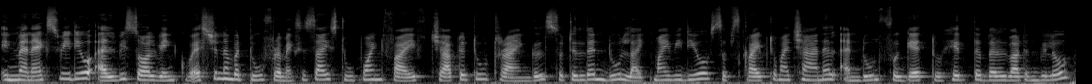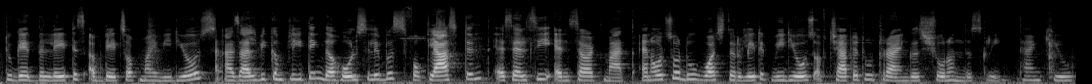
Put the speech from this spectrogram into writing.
in my next video, I'll be solving question number 2 from exercise 2.5 chapter 2 triangles. So till then do like my video, subscribe to my channel and don't forget to hit the bell button below to get the latest updates of my videos as I'll be completing the whole syllabus for class 10th SSLC and CERT math and also do watch the related videos of chapter 2 triangles shown on the screen. Thank you.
